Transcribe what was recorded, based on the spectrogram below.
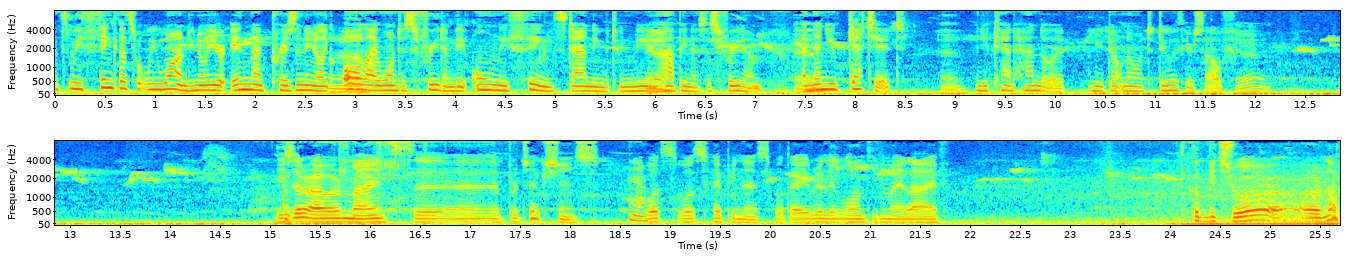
it's we think that's what we want. You know, you're in that prison, and you're like, Yeah. all I want is freedom. The only thing standing between me and happiness is freedom. Yeah. And then you get it, yeah, and you can't handle it, and you don't know what to do with yourself. yeah. These are our mind's uh, projections. Yeah. What's what's happiness? What I really want in my life. It could be true or, or not.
